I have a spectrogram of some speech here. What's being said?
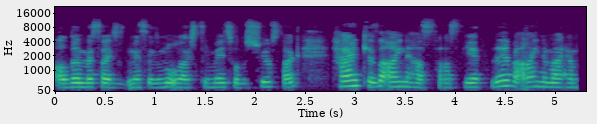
Allah'ın mesaj, mesajını ulaştırmaya çalışıyorsak herkese aynı hassasiyetle ve aynı merhamet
